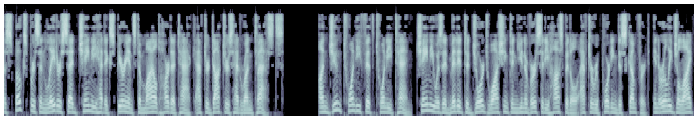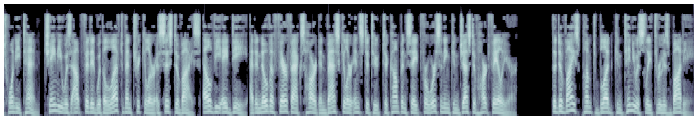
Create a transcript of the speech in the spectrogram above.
A spokesperson later said Cheney had experienced a mild heart attack after doctors had run tests. On June 25, 2010, Cheney was admitted to George Washington University Hospital after reporting discomfort. In early July 2010, Cheney was outfitted with a left ventricular assist device (LVAD) at Inova Fairfax Heart and Vascular Institute to compensate for worsening congestive heart failure. The device pumped blood continuously through his body.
